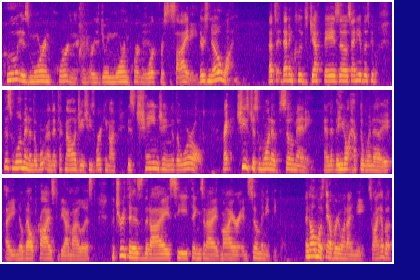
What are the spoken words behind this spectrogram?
who is more important or is doing more important work for society? There's no one. That's that includes Jeff Bezos, any of those people. This woman and the and the technology she's working on is changing the world, right? She's just one of so many, and that you don't have to win a, a Nobel Prize to be on my list. The truth is that I see things and I admire in so many people, and almost everyone I meet. So I have a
